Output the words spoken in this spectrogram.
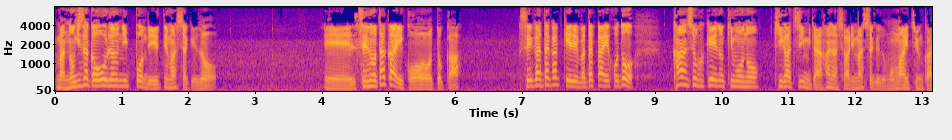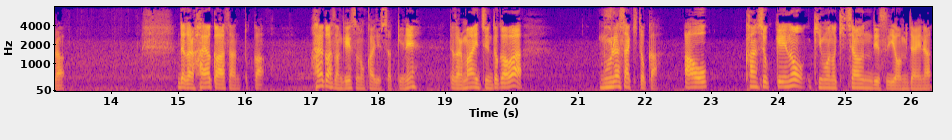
まあ、乃木坂オールの日本で言ってましたけど、えー、背の高い子とか、背が高ければ高いほど、寒色系の着物着がちみたいな話ありましたけども、マイチュンから。だから、早川さんとか、早川さんゲストの回でしたっけね？だから、マイチュンとかは、紫とか、青、寒色系の着物着ちゃうんですよ、みたいな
